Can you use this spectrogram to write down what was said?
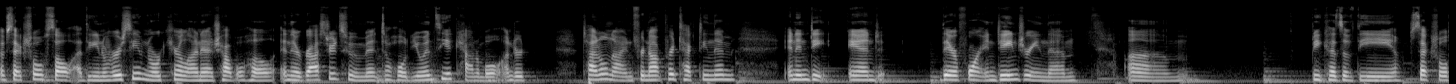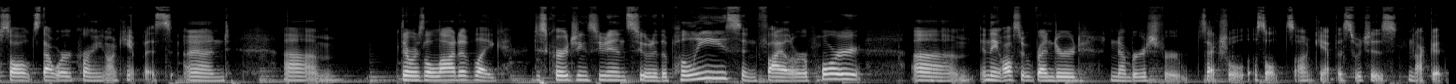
of sexual assault at the University of North Carolina at Chapel Hill and their grassroots movement to hold UNC accountable under Title IX for not protecting them and, ende- and therefore endangering them um, because of the sexual assaults that were occurring on campus. And um, there was a lot of like discouraging students to go to the police and file a report. Um, and they also rendered numbers for sexual assaults on campus, which is not good.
